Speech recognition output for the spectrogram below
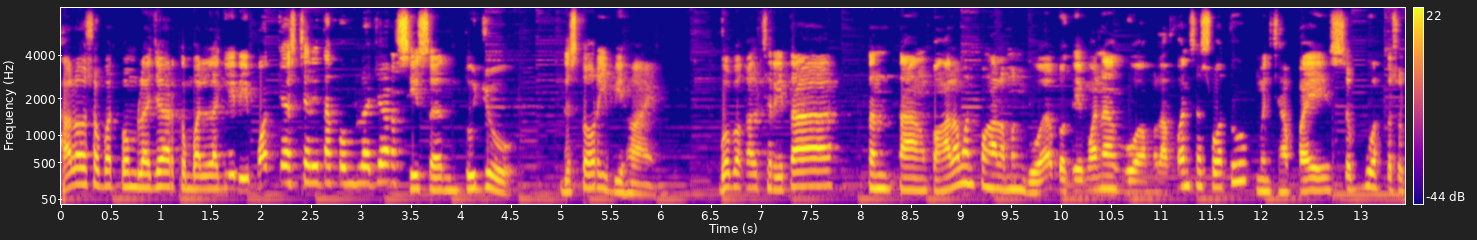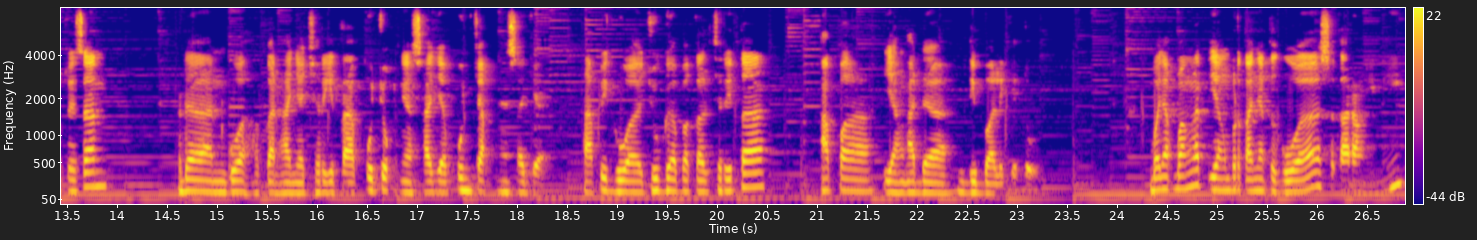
Halo Sobat Pembelajar, kembali lagi di podcast Cerita Pembelajar Season 7 The Story Behind. Gue bakal cerita tentang pengalaman-pengalaman gue Bagaimana gue melakukan sesuatu mencapai sebuah kesuksesan Dan gue akan hanya cerita pucuknya saja, puncaknya saja Tapi gue juga bakal cerita apa yang ada di balik itu. Banyak banget yang bertanya ke gue sekarang ini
